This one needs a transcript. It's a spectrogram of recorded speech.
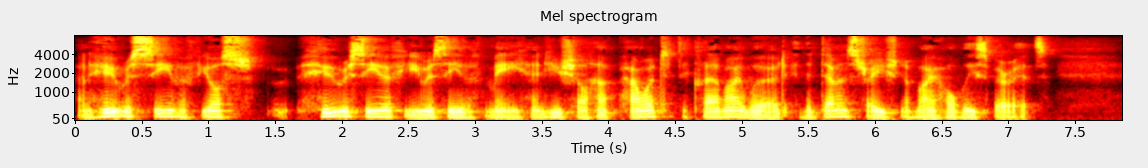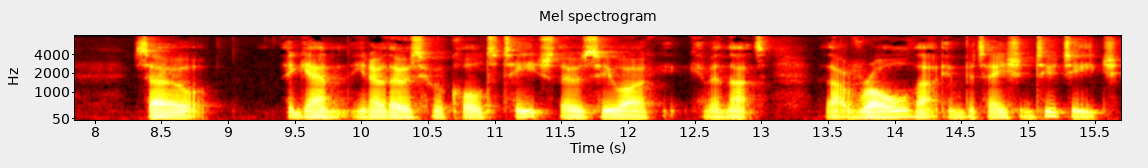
And who receiveth, your, who receiveth you receiveth me, and you shall have power to declare my word in the demonstration of my Holy Spirit. So again, you know, those who are called to teach, those who are given that that role, that invitation to teach,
